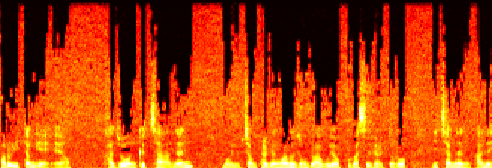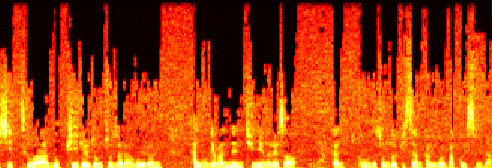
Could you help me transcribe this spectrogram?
바로 2단계예요. 가져온 그 차는 뭐 6,800만 원 정도 하고요. 부가세 별도로. 이 차는 안에 시트와 높이를 좀 조절하고 이런 한국에 맞는 튜닝을 해서 약간 그보다 좀 더 비싼 가격을 받고 있습니다.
